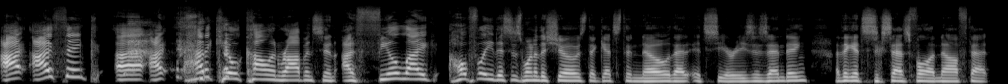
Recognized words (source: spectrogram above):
I I think uh, I How to Kill Colin Robinson. I feel like hopefully this is one of the shows that gets to know that its series is ending. I think it's successful enough that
